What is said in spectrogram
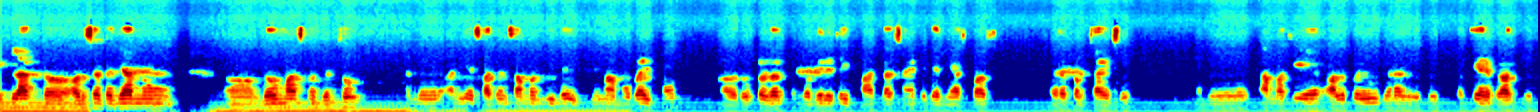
એક લાખ અડસઠ હજારનો ગૌ માસનો જથ્થો અને અન્ય સાધન સામગ્રી થઈ, જેમાં મોબાઈલ ફોન રોકડ રકમ વગેરે થઈ, પાંચ લાખ સાઠ હજારની આસપાસ રકમ થાય છે. અને આમાંથી આ લોકો એવું જણાવ્યું કે અત્યારે પ્રાથમિક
